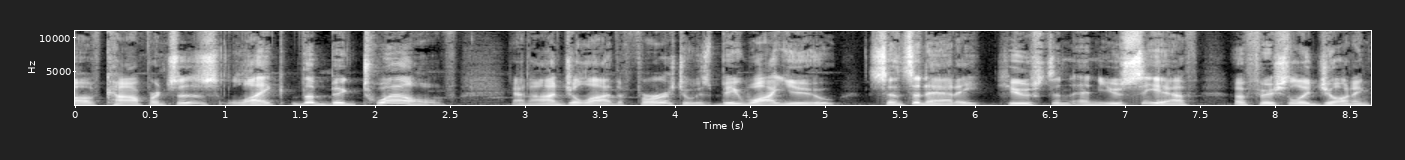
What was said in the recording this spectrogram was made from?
of conferences like the Big 12. And on July the 1st, it was BYU, Cincinnati, Houston, and UCF officially joining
